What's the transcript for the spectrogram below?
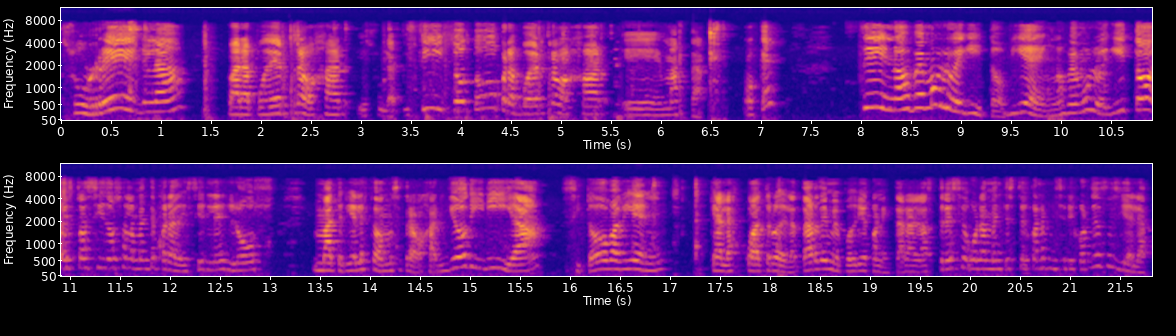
su regla para poder trabajar su lapicito, todo para poder trabajar eh, más tarde, ¿ok? Sí, nos vemos luego. Bien, nos vemos luego. Esto ha sido solamente para decirles los materiales que vamos a trabajar. Yo diría, si todo va bien, que a las 4 de la tarde me podría conectar. A las 3 seguramente estoy con las misericordiosas y a,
